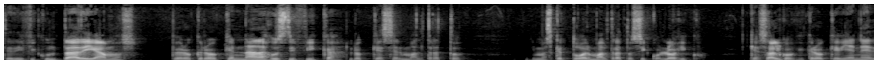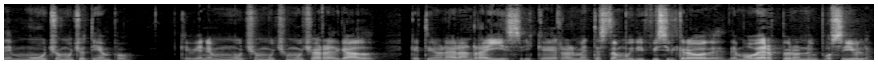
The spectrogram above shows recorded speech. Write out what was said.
de dificultad, digamos, pero creo que nada justifica lo que es el maltrato, y más que todo el maltrato psicológico que es algo que creo que viene de mucho, mucho tiempo, que viene mucho, mucho, mucho arriesgado, que tiene una gran raíz y que realmente está muy difícil, creo, de, de mover, pero no imposible.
